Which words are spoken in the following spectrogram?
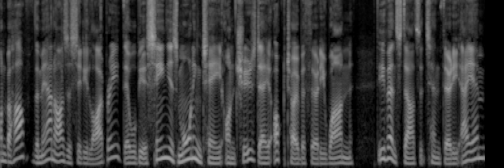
On behalf of the Mount Isa City Library, there will be a seniors morning tea on Tuesday, October 31. The event starts at 10:30 a.m.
